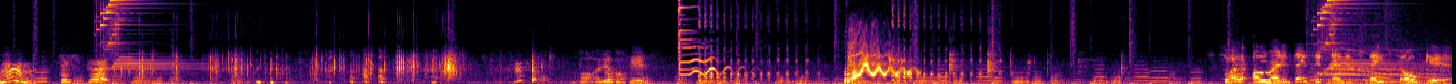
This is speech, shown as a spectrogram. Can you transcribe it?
Mmm, tastes good. Oh, ayun. Oopsies. So I already tasted and it tastes so good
